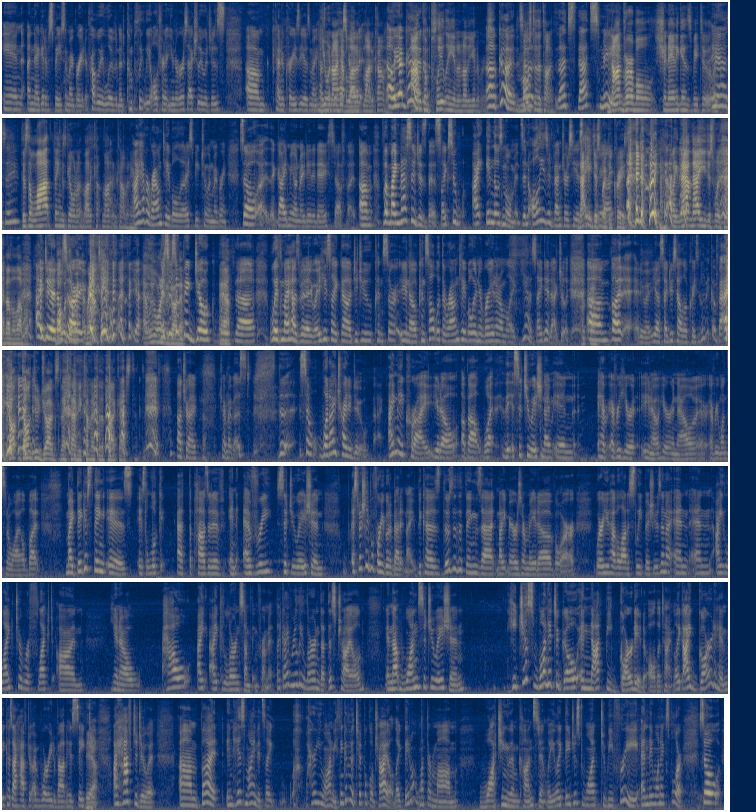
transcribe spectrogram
in a negative space in my brain. I probably live in a completely alternate universe, actually, which is um, kind of crazy as my husband. you and I have a lot of lot in common. Oh yeah, good. I'm completely in another universe. oh good. Most So of the time. That's that's me. Nonverbal shenanigans, me too. Like, Yeah, see? There's a lot of things going on, a lot of lot in common here. I have a round table that I speak to in my brain, so uh, guide me on my day to day stuff. But um, but my message is this: like, so I in those moments, in all these adventures he has. now you just might be crazy. I know. like now, now you just went to another level. I did. What I'm the sorry. ra- round table? yeah. Yeah, we this is a there. big joke Yeah. with uh, with my husband. Anyway, he's like, uh, "Did you consult, you know, consult with the round table in your brain?" And I'm like, "Yes, I did actually." Um, but anyway, yes, I do sound a little crazy. Let me go back. don't don't do drugs next time you come in for the podcast. I'll try. Try my best. The, so what I try to do, I may cry, you know, about what the situation I'm in every here, you know, here and now, every once in a while. But my biggest thing is is look at the positive in every situation, especially before you go to bed at night, because those are the things that nightmares are made of, or where you have a lot of sleep issues. And I and and I like to reflect on, you know, how I, I could learn something from it. Like I really learned that this child in that one situation, he just wanted to go and not be guarded all the time. Like I guard him because I have to. I'm worried about his safety. Yeah. I have to do it. Um, but in his mind, it's like, why are you on me? Think of a typical child. Like, they don't want their mom watching them constantly. Like, they just want to be free and they want to explore. So,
